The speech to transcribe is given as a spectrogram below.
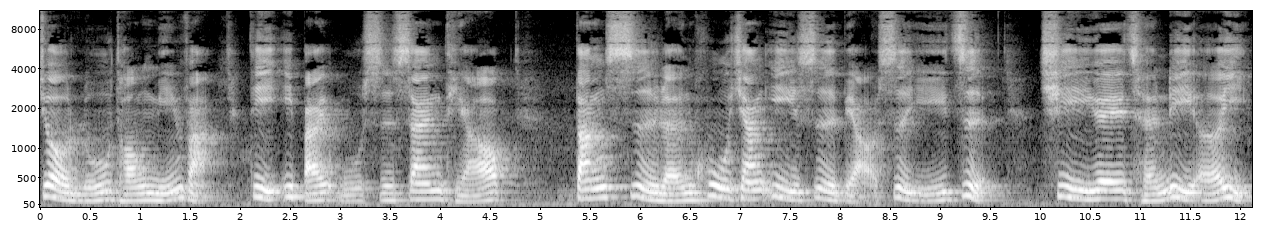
就如同民法。第一百五十三条，当事人互相意思表示一致，契约成立而已。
